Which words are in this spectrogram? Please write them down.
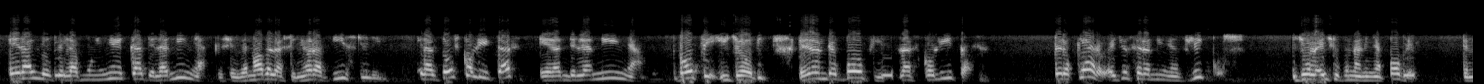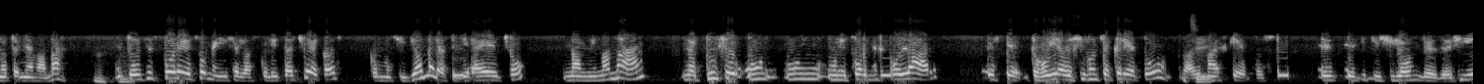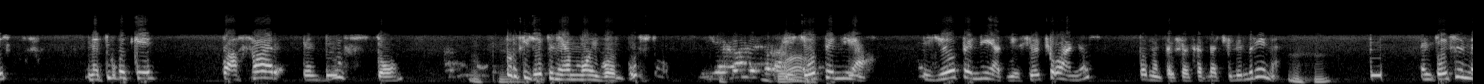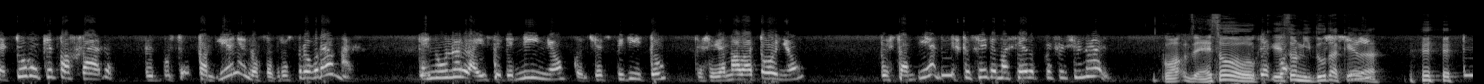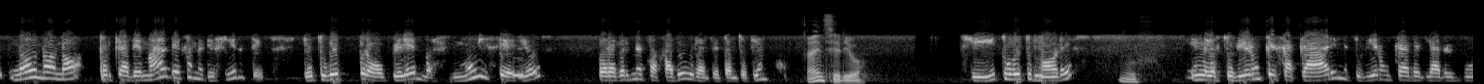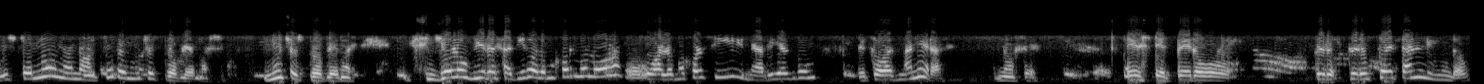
eran los de la muñeca de la niña, que se llamaba la señora Beasley. Las dos colitas eran de la niña, Buffy y Jody. Eran de Buffy, las colitas. Pero claro, ellos eran niños ricos. Yo la hice de una niña pobre, que no tenía mamá. Entonces, por eso me hice las colitas chuecas, como si yo me las hubiera hecho, no mi mamá. Me puse un, un uniforme escolar. Este, te voy a decir un secreto, además que pues es, es difícil de decir. Me tuve que bajar el busto, porque yo tenía muy buen busto. Y yo tenía, y yo tenía 18 años cuando empecé a hacer la chilindrina. Entonces me tuve que bajar el busto también en los otros programas. En una la hice de niño con Chespirito, que se llamaba Toño, pues también, es que soy demasiado profesional. Eso, eso ni duda queda. No, no, no, porque además, déjame decirte, yo tuve problemas muy serios por haberme fajado durante tanto tiempo. Ah, ¿en serio? Sí, tuve tumores. Y me los tuvieron que sacar y me tuvieron que arreglar el busto. No, no, no, tuve muchos problemas. Muchos problemas. Si yo lo hubiera sabido, a lo mejor no lo hago. O a lo mejor sí, me arriesgo de todas maneras. No sé. Este, pero, pero, pero fue tan lindo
